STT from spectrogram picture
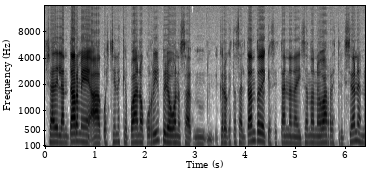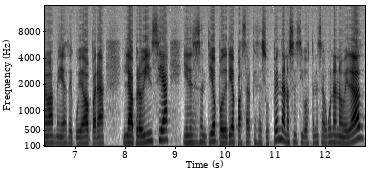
ya adelantarme a cuestiones que puedan ocurrir, pero bueno, mm, creo que estás al tanto de que se están analizando nuevas restricciones, nuevas medidas de cuidado para la provincia y en ese sentido podría pasar que se suspenda. No sé si vos tenés alguna novedad.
